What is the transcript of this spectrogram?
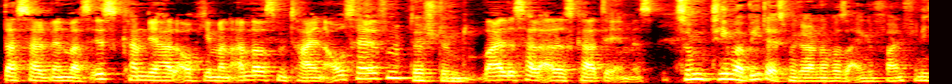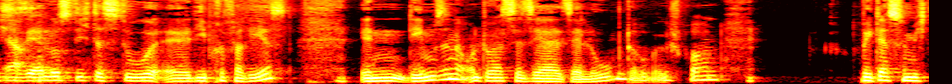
dass halt wenn was ist, kann dir halt auch jemand anderes mit Teilen aushelfen, Das stimmt. weil es halt alles KTM ist. Zum Thema Beta ist mir gerade noch was eingefallen. Finde ich Ja. sehr lustig, dass du äh, die präferierst. In dem Sinne, und du hast ja sehr, sehr lobend darüber gesprochen. Beta ist für mich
